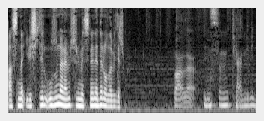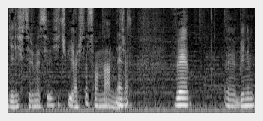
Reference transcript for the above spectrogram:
aslında ilişkilerin uzun dönem sürmesine neden olabilir. Valla insanın kendini geliştirmesi hiçbir yaşta sonlanmayacak. Evet. Ve e, benim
